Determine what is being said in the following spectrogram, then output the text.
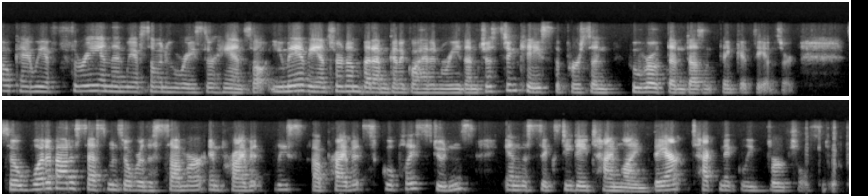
Okay, we have three, and then we have someone who raised their hand. So you may have answered them, but I'm going to go ahead and read them just in case the person who wrote them doesn't think it's answered. So what about assessments over the summer and privately, uh, private school place students in the 60-day timeline? They aren't technically virtual students.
